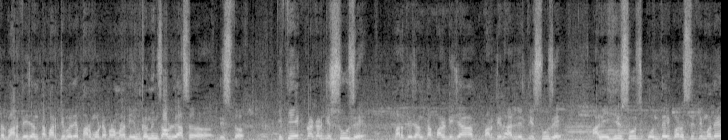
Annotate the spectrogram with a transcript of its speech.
तर भारतीय जनता पार्टीमध्ये फार मोठ्या प्रमाणात इन्कमिंग चालू आहे असं दिसतं. की ती एक प्रकारची सूज आहे. भारतीय जनता पार्टीच्या पार्टीनं आणलेली ती सूज आहे. आणि ही सूज कोणत्याही परिस्थितीमध्ये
